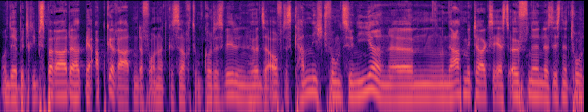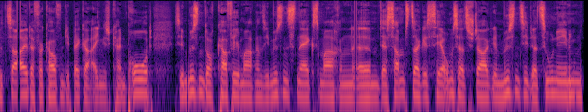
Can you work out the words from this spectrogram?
und der Betriebsberater hat mir abgeraten davon, hat gesagt, um Gottes Willen, hören Sie auf, das kann nicht funktionieren. Ähm, nachmittags erst öffnen, das ist eine tote Zeit, da verkaufen die Bäcker eigentlich kein Brot. Sie müssen doch Kaffee machen, Sie müssen Snacks machen. Ähm, der Samstag ist sehr umsatzstark, den müssen Sie dazu nehmen.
